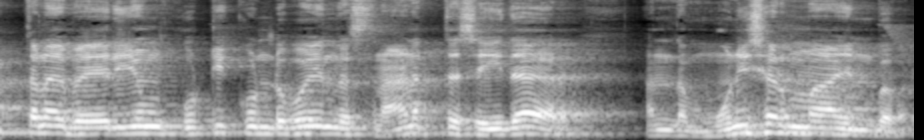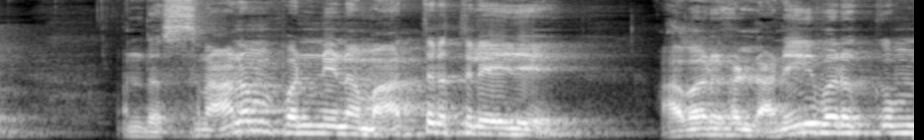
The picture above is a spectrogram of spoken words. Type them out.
அத்தனை பேரையும் கூட்டிக் கொண்டு போய் இந்த ஸ்நானத்தை செய்தார் அந்த முனிசர்மா என்பவர். அந்த ஸ்நானம் பண்ணின மாத்திரத்திலேயே அவர்கள் அனைவருக்கும்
